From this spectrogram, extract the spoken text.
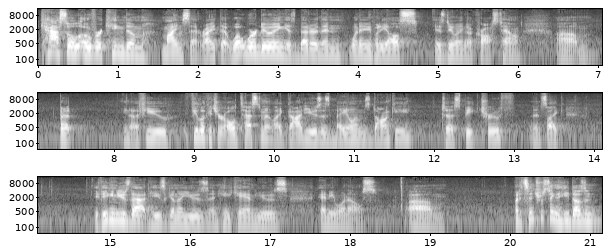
castle over kingdom mindset, right? That what we're doing is better than what anybody else is doing across town. Um, but you know, if you if you look at your Old Testament, like God uses Balaam's donkey to speak truth, and it's like if he can use that, he's going to use and he can use anyone else. Um, but it's interesting that he doesn't,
